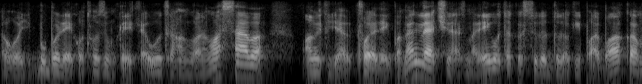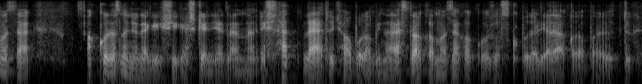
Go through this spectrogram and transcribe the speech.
hogy buborékot hozunk létre ultrahanggal a masszába, amit ugye folyadékban meg lehet csinálni, ez már régóta köztudott dolog, iparba alkalmazzák, akkor az nagyon egészséges kenyér lenne. És hát lehet, hogy ha a ezt alkalmazzák, akkor az oszkopodeli el előttük.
